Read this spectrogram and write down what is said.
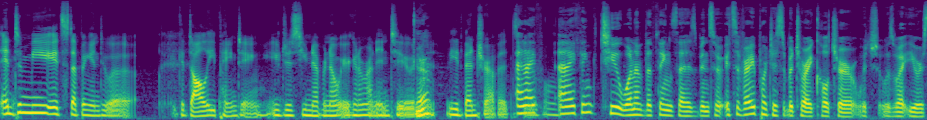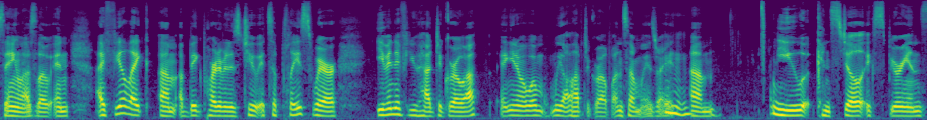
and to me, it's stepping into a like a Dalí painting. You just you never know what you're going to run into. And Yeah. the, the adventure of it. It's and I and I think too one of the things that has been so it's a very participatory culture, which was what you were saying, Lazlow. And I feel like um, a big part of it is too. It's a place where even if you had to grow up, and you know, when we all have to grow up on some ways, right? Mm-hmm. Um, you can still experience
